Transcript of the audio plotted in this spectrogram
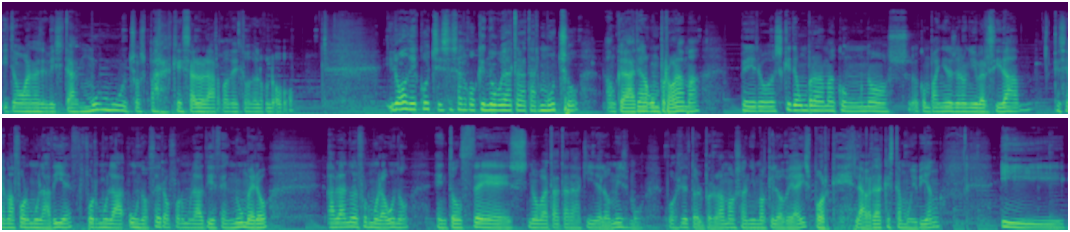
y tengo ganas de visitar muchos parques a lo largo de todo el globo. Y luego de coches es algo que no voy a tratar mucho, aunque haré algún programa, pero es que tengo un programa con unos compañeros de la universidad que se llama Fórmula 10, Fórmula 1.0, Fórmula 10 en número, hablando de Fórmula 1 entonces no voy a tratar aquí de lo mismo. Por cierto, el programa os animo a que lo veáis porque la verdad que está muy bien. Y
